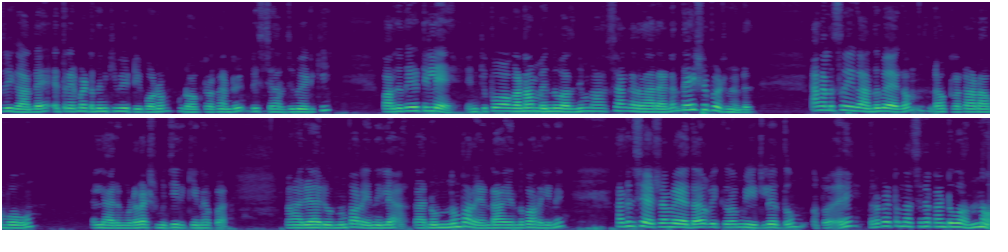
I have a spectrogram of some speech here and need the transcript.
ശ്രീകാന്തെ എത്രയും പെട്ടെന്ന് എനിക്ക് വീട്ടിൽ പോകണം ഡോക്ടറെ കണ്ട് ഡിസ്ചാർജ് മേടിക്ക്. പറഞ്ഞത് കേട്ടില്ലേ? എനിക്ക് പോകണം എന്ന് പറഞ്ഞു ശങ്കരനാരായണൻ ദേഷ്യപ്പെടുന്നുണ്ട്. അങ്ങനെ ശ്രീകാന്ത് വേഗം ഡോക്ടറെ കാണാൻ പോകും എല്ലാവരും കൂടെ വിഷമിച്ചിരിക്കുന്നപ്പം ആരും ആരും ഒന്നും പറയുന്നില്ല. കാരണം ഒന്നും പറയണ്ട എന്ന് പറയുന്നത് അതിനുശേഷം വേദ വിക്രം വീട്ടിലെത്തും. അപ്പോൾ ഏ ഇത്ര പെട്ടെന്ന് അച്ഛനെ കണ്ടു വന്നോ?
